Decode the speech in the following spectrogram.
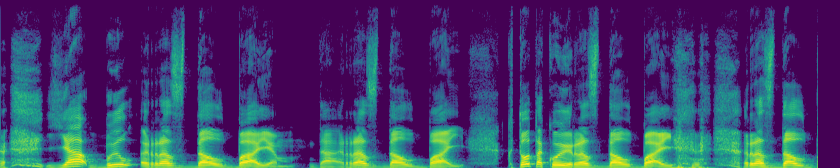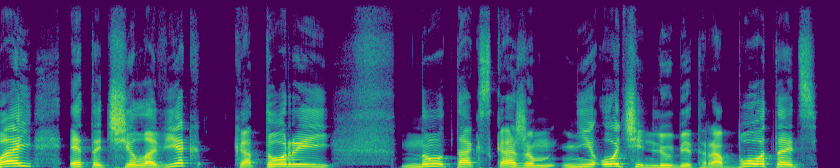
я был раздолбаем. Да, раздолбай. Кто такой раздолбай? раздолбай — это человек, который, ну, так скажем, не очень любит работать,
